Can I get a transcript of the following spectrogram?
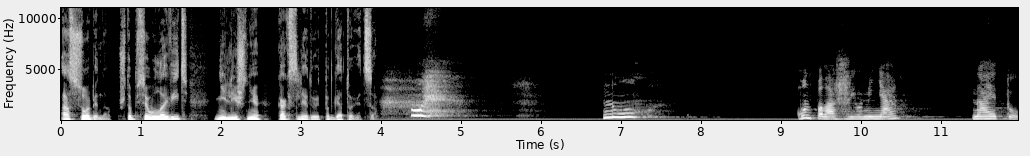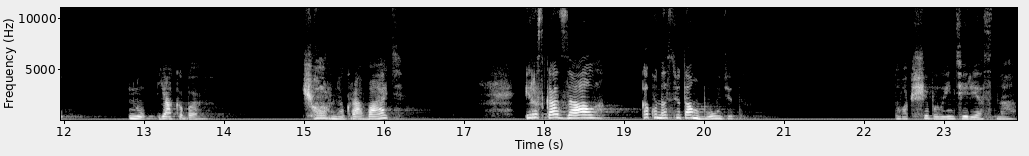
Особенно, чтобы все уловить, не лишнее, как следует подготовиться. Ой. Ну, он положил меня на эту, ну, якобы черную кровать и рассказал, как у нас все там будет. Но вообще было интересно.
